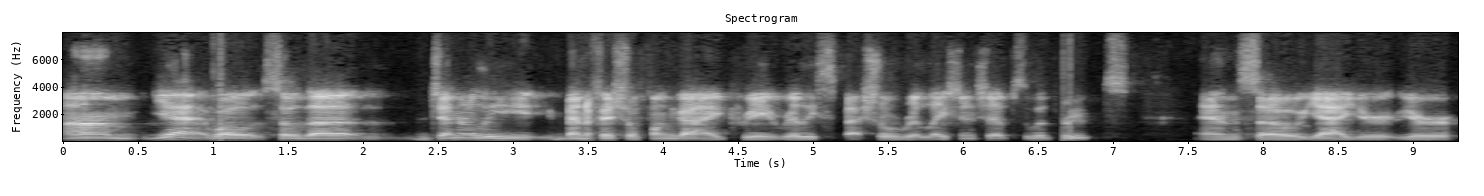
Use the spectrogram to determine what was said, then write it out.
Um, yeah, well, so the generally beneficial fungi create really special relationships with roots. And so, yeah, you're you're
